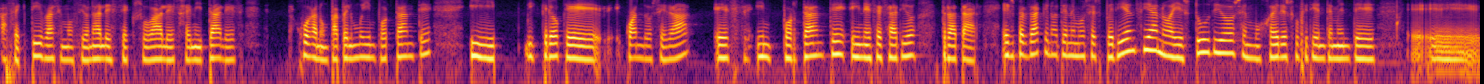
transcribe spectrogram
afectivas, emocionales, sexuales, genitales juegan un papel muy importante y, creo que cuando se da es importante y necesario tratar. Es verdad que no tenemos experiencia, no hay estudios en mujeres suficientemente, eh,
